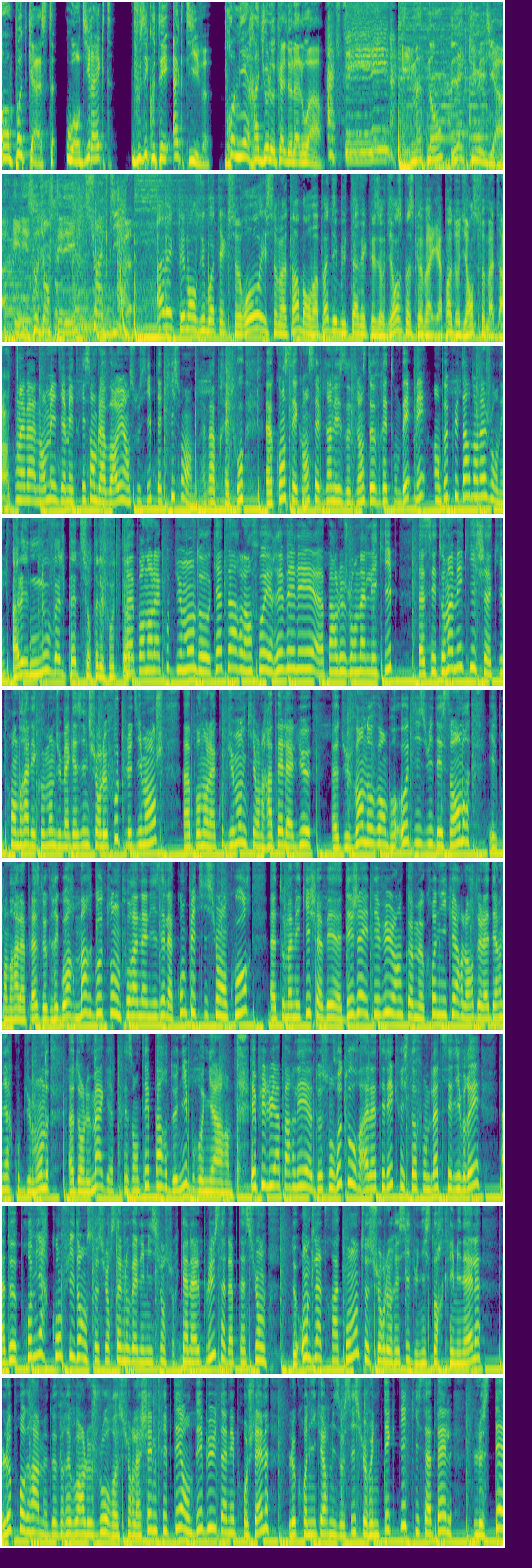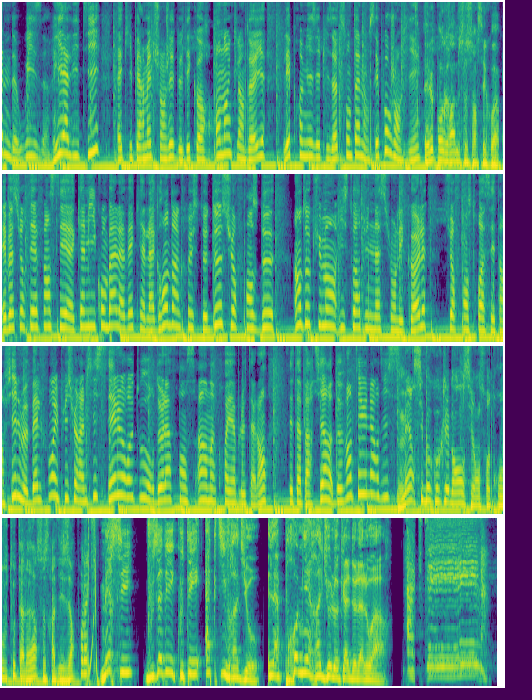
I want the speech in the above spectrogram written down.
En podcast ou en direct, vous écoutez Active, première radio locale de la Loire. Active. Et maintenant, l'actu média et les audiences télé sur Active. Avec Clémence Dubois Texero et ce matin, bah, on va pas débuter avec les audiences parce que bah il y a pas d'audience ce matin. Ouais bah non, Médiamétrie semble avoir eu un souci, peut-être qu'ils sont en grève après tout. Euh, conséquence, eh bien les audiences devraient tomber, mais un peu plus tard dans la journée. Allez, nouvelle tête sur Téléfoot. Ouais, pendant la Coupe du Monde au Qatar, l'info est révélée euh, par le journal L'équipe. Euh, C'est Thomas Mekich qui prendra les commandes du magazine sur le foot le dimanche euh, pendant la Coupe du Monde qui, on le rappelle, a lieu euh, du 20 novembre au 18 décembre. Il prendra la place de Grégoire Margoton pour analyser la compétition en cours. Thomas Mekich avait déjà été vu hein, comme chroniqueur lors de la dernière Coupe du Monde dans le mag présenté par Denis Brognard. Et puis lui a parlé de son retour à la télé. Christophe Ondelat s'est livré à de premières confidences sur sa nouvelle émission sur Canal+, adaptation de Ondelat raconte sur le récit d'une histoire criminelle. Le programme devrait voir le jour sur la chaîne cryptée en début d'année prochaine. Le chroniqueur mise aussi sur une technique qui s'appelle le Stand with Reality, euh, qui permet de changer de décor en un clin d'œil. Les premiers épisodes sont annoncés pour janvier. Et le programme ce soir c'est quoi? Et bien sur TF1, c'est Camille Combal avec La Grande Incruste 2. Sur France 2, un document Histoire d'une nation, l'école. Sur France 3, c'est un film, Belfond. Et puis sur M6, c'est le retour de la France à un incroyable talent. C'est à partir de 21h10. Merci beaucoup Clémence et on se retrouve tout à l'heure, ce sera 10h pour la... Merci, vous avez écouté Active Radio, la première radio locale de la Loire. Active.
